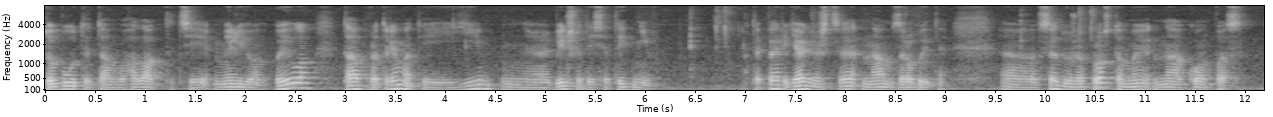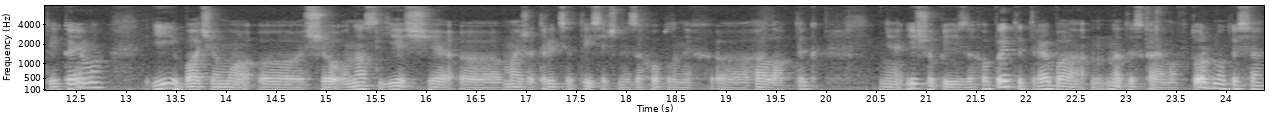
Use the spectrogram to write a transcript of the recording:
добути там в галактиці мільйон пилу та протримати її більше 10 днів. Тепер як же ж це нам зробити? Е, Все дуже просто. Ми на компас тикаємо і бачимо, е, що у нас є ще е, майже 30 тисяч незахоплених е, галактик. І щоб її захопити, треба натискаємо вторгнутися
